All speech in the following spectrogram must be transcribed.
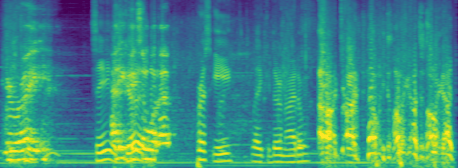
you're right. See? How do you It's pick someone up? Press E, like they're an item. Oh my god! Help me! Oh my god! Oh my god!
